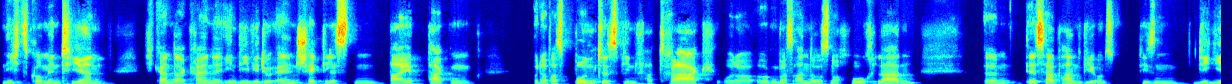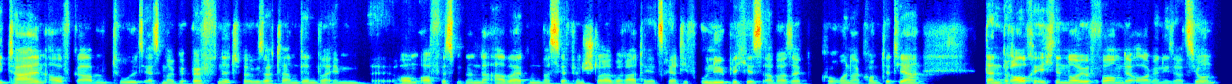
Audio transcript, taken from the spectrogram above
nichts kommentieren. Ich kann da keine individuellen Checklisten beipacken oder was Buntes wie ein Vertrag oder irgendwas anderes noch hochladen. Ähm, deshalb haben wir uns diesen digitalen Aufgabentools erstmal geöffnet, weil wir gesagt haben, wenn wir im äh, Homeoffice miteinander arbeiten, was ja für einen Steuerberater jetzt relativ unüblich ist, aber seit Corona kommt es ja, dann brauche ich eine neue Form der Organisation.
